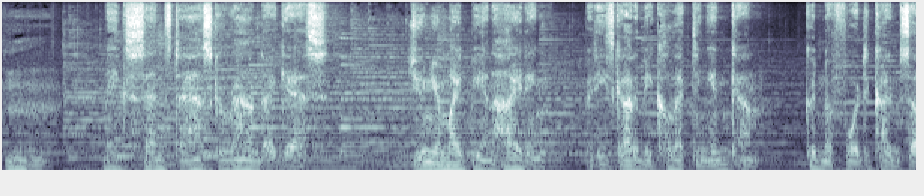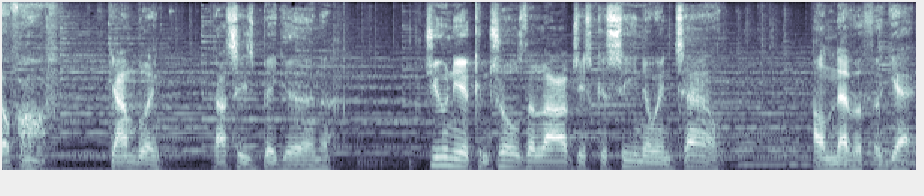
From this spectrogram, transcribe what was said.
Hmm. Makes sense to ask around, I guess. Junior might be in hiding, but he's got to be collecting income. Couldn't afford to cut himself off. Gambling. That's his big earner. Junior controls the largest casino in town. I'll never forget.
